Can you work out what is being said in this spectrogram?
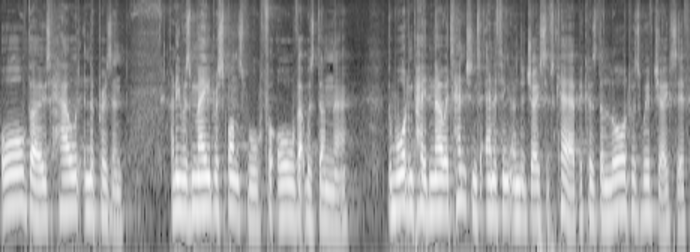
all those held in the prison, and he was made responsible for all that was done there. The warden paid no attention to anything under Joseph's care because the Lord was with Joseph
